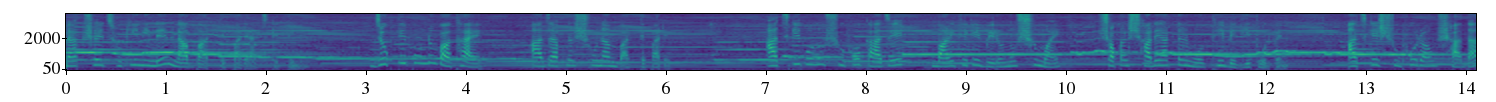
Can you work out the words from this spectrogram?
ব্যবসায় ঝুঁকি নিলে লাভ বাড়তে পারে আজকের দিনে। যুক্তিপূর্ণ কথায় আজ আপনার সুনাম বাড়তে পারে। আজকে কোনো শুভ কাজে বাড়ি থেকে বেরোনোর সময় সকাল সাড়ে আটটার মধ্যেই বেরিয়ে পড়বেন। আজকে শুভ রং সাদা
